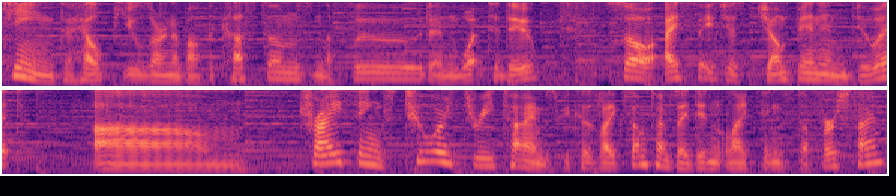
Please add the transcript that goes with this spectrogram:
keen to help you learn about the customs and the food and what to do. So I say just jump in and do it. Um, try things two or three times because, like, sometimes I didn't like things the first time,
